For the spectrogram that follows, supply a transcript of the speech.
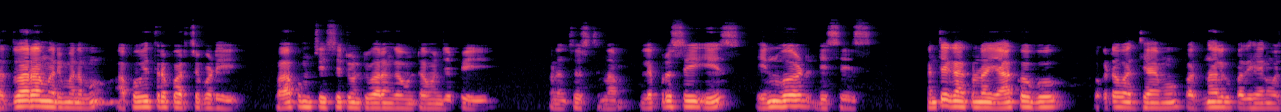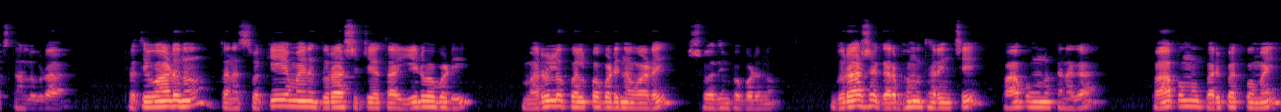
తద్వారా మరి మనము అపవిత్రపరచబడి పాపం చేసేటువంటి వారంగా ఉంటామని చెప్పి మనం చూస్తున్నాం. లెప్రసీ ఈజ్ ఇన్వర్డ్ డిసీజ్ అంతేకాకుండా యాకోబు ఒకటవ అధ్యాయము పద్నాలుగు పదిహేను వచనాల్లో కూడా ప్రతివాడును తన స్వకీయమైన దురాశ చేత ఈడవబడి మరులు కొల్పబడిన వాడై శోధింపబడును. దురాశ గర్భము ధరించి పాపమును కనగా పాపము పరిపక్వమై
